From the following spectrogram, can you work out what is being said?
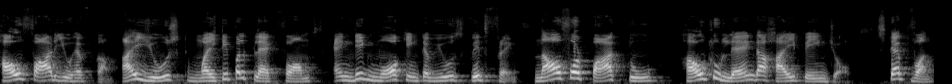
how far you have come. I used multiple platforms and did mock interviews with friends. Now for part 2, how to land a high paying job. Step 1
